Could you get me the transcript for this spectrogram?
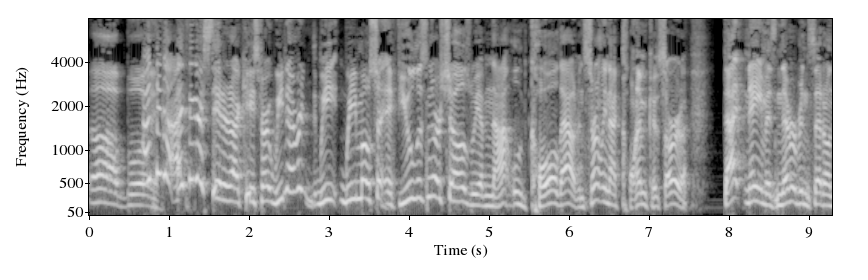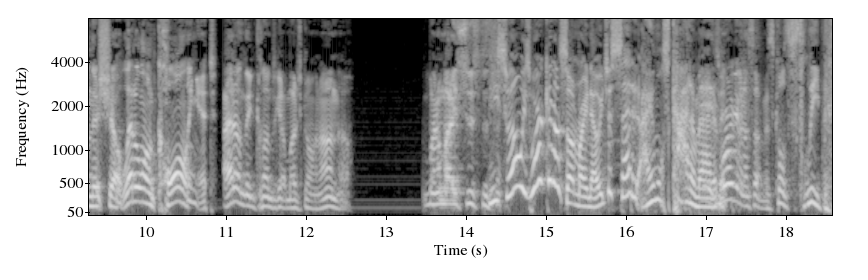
Oh boy. I think I, I think I stated our case right. We never we we most if you listen to our shows, we have not called out, and certainly not Clem Caserta. That name has never been said on this show, let alone calling it. I don't think Clem's got much going on though. One of my sisters. He's well, he's working on something right now. He just said it. I almost got him out He's of it. He's working on something. It's called sleep.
